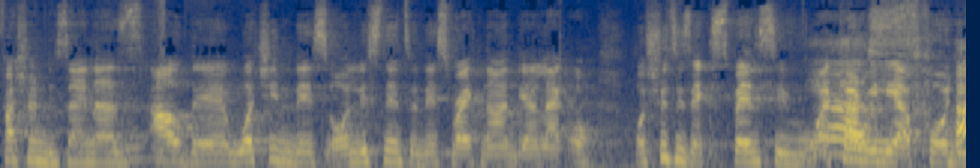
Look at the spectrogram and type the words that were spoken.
fashion designers out there watching this or listening to this right now, and they're like, "Oh, well, shoot is expensive. oh, I can't really afford it."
